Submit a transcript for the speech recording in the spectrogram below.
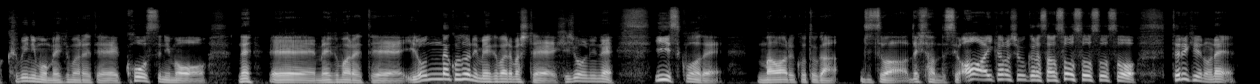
ー、首にも恵まれて、コースにもね、えー、恵まれて、いろんなことに恵まれまして、非常にね、いいスコアで回ることが実はできたんですよ。ああ、イカの塩辛さん、そうそうそうそう。テレキューのね、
